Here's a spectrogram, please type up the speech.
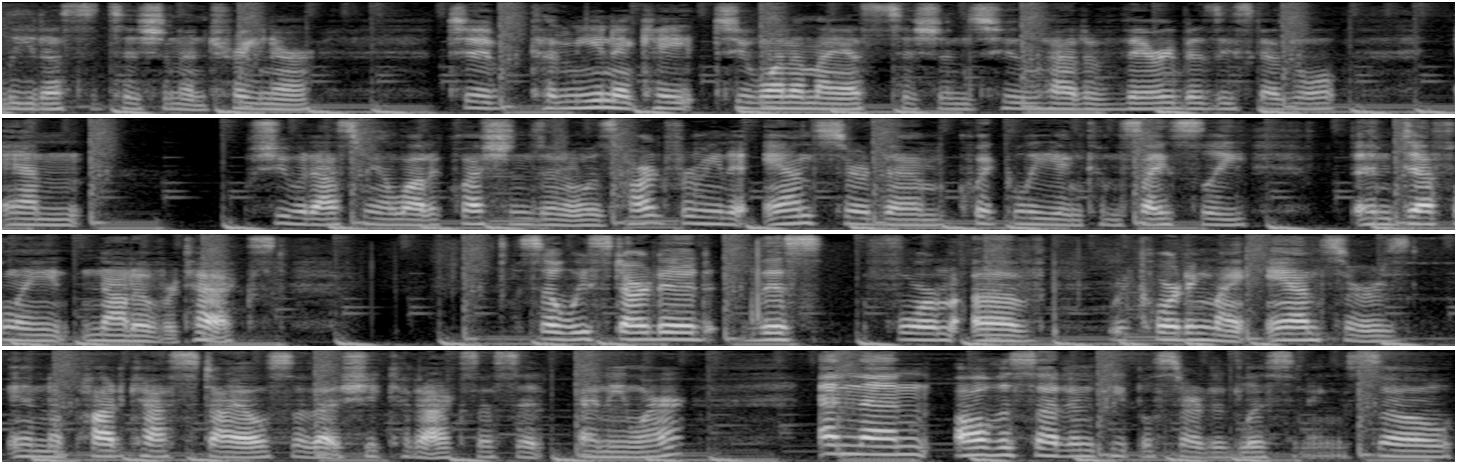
lead esthetician and trainer to communicate to one of my estheticians who had a very busy schedule and she would ask me a lot of questions and it was hard for me to answer them quickly and concisely and definitely not over text. So we started this form of recording my answers in a podcast style so that she could access it anywhere. And then all of a sudden people started listening. So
